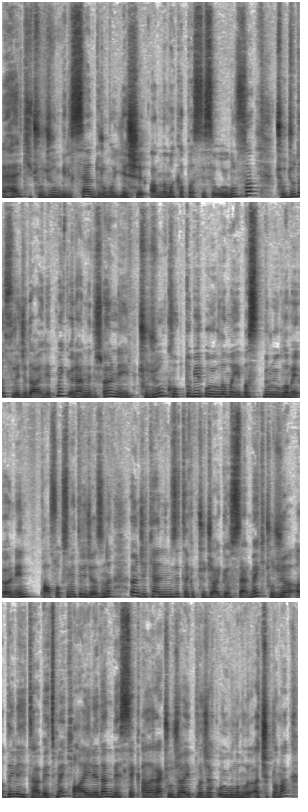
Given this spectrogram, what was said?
eğer ki çocuğun bilişsel durumu, yaşı, anlama kapasitesi uygunsa çocuğu da sürece dahil etmek önemlidir. Örneğin çocuğun korktuğu bir uygulamayı, basit bir uygulamayı örneğin pulse oksimetri cihazını önce kendimize takıp çocuğa göstermek, çocuğa adıyla hitap etmek, aileden destek alarak çocuğa yapılacak uygulamaları açıklamak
